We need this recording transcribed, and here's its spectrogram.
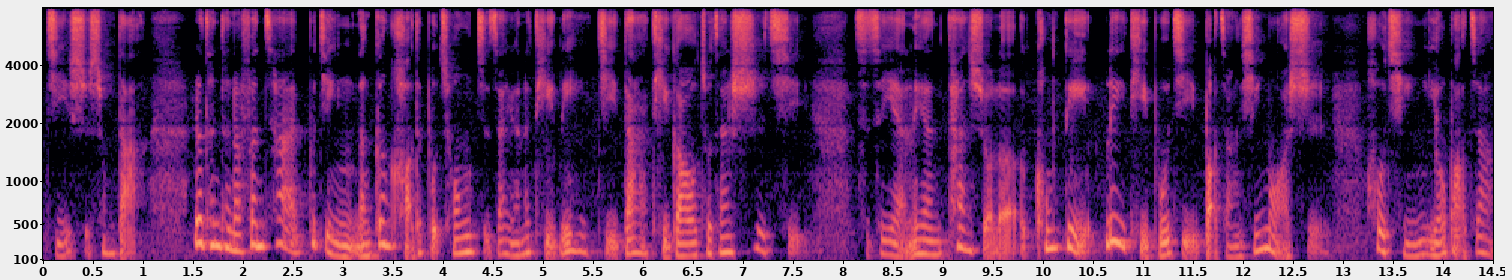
及时送达。热腾腾的饭菜不仅能更好地补充指战员的体力，极大提高作战士气。此次演练探索了空地立体补给保障新模式，后勤有保障，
